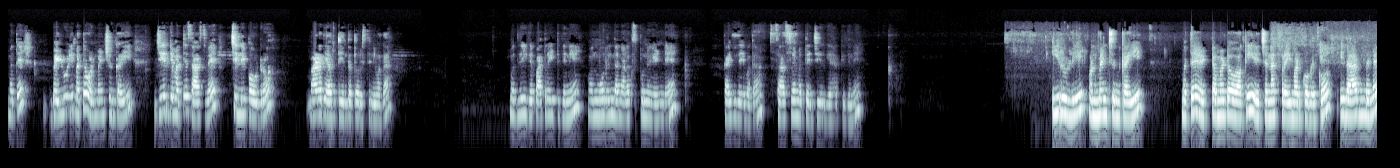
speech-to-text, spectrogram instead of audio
ಮತ್ತು ಬೆಳ್ಳುಳ್ಳಿ ಮತ್ತು ಒಣಮೆಣ್ಸಿನ್ಕಾಯಿ, ಜೀರಿಗೆ ಮತ್ತು ಸಾಸಿವೆ, ಚಿಲ್ಲಿ ಪೌಡ್ರು. ಮಾಡೋದು ಯಾವ ರೀತಿ ಅಂತ ತೋರಿಸ್ತೀನಿ ಇವಾಗ. ಮೊದಲಿಗೆ ಪಾತ್ರೆ ಇಟ್ಟಿದ್ದೀನಿ. ಒಂದು ಮೂರರಿಂದ ನಾಲ್ಕು ಸ್ಪೂನ್ ಎಣ್ಣೆ ಕಾಯ್ದಿದೆ ಇವಾಗ. ಸಾಸಿವೆ ಮತ್ತು ಜೀರಿಗೆ ಹಾಕಿದ್ದೀನಿ. ಈರುಳ್ಳಿ, ಒಣಮೆಣಸಿನ್ಕಾಯಿ ಮತ್ತು ಟೊಮೆಟೊ ಹಾಕಿ ಚೆನ್ನಾಗಿ ಫ್ರೈ ಮಾಡ್ಕೋಬೇಕು. ಇದಾದಮೇಲೆ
